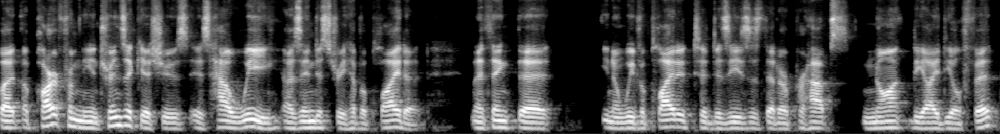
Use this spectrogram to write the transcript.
But apart from the intrinsic issues is how we as industry have applied it. And I think that, you know, we've applied it to diseases that are perhaps not the ideal fit.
